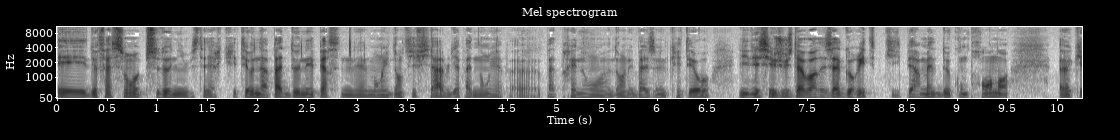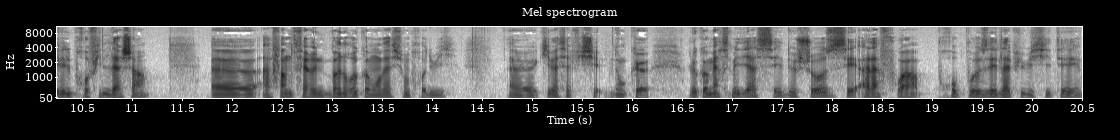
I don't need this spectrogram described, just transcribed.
et de façon pseudonyme. C'est-à-dire que Criteo n'a pas de données personnellement identifiables, il n'y a pas de nom, il n'y a pas de prénom dans les bases de données Criteo. L'idée, c'est juste d'avoir des algorithmes qui permettent de comprendre quel est le profil d'achat afin de faire une bonne recommandation produit. Qui va s'afficher. Donc le commerce média, c'est deux choses. C'est à la fois proposer de la publicité,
